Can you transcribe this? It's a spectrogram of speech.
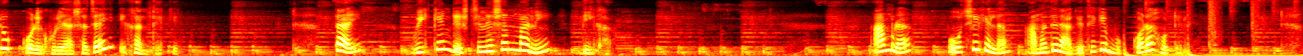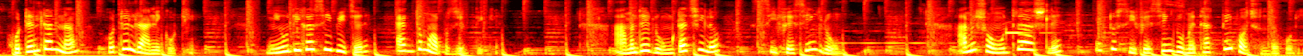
টুক করে ঘুরে আসা যায় এখান থেকে। তাই উইকেন্ড ডেস্টিনেশন মানেই দীঘা। আমরা পৌঁছে গেলাম আমাদের আগে থেকে বুক করা হোটেলে। হোটেলটার নাম hotel Ranikuthi. New Digha sea বিচের একদম অপোজিট দিকে। আমাদের রুমটা ছিল সি ফেসিং রুম আমি সমুদ্রে আসলে একটু সি ফেসিং রুমে থাকতেই পছন্দ করি।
